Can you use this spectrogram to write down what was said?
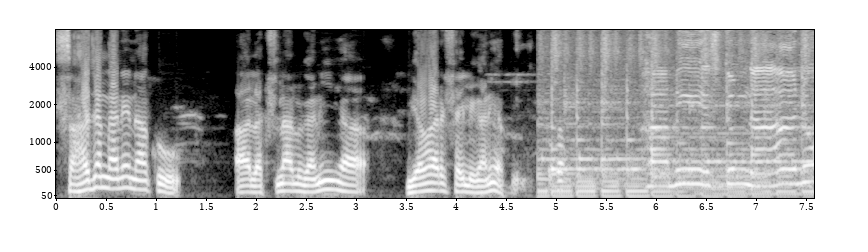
సహజంగానే నాకు ఆ లక్షణాలు కానీ ఆ వ్యవహార శైలి కానీ అబ్బింది. హామీ ఇస్తున్నాను.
